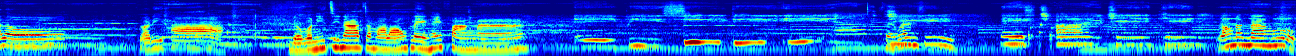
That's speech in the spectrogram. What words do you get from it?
ฮัลโหล สวัสดีค่ะ เดี๋ยววันนี้จีน่าจะมาร้องเพลงให้ฟังนะ A B C D E F ใส่แว่นสิ H I J K ร้องดังๆ ลูก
